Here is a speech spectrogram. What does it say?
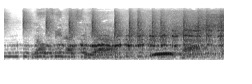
No Yeehaw.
